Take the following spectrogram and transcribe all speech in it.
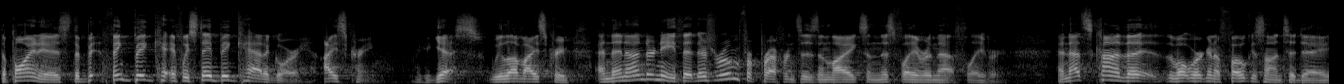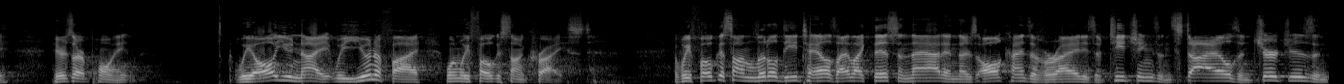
the point is, the, think big, if we stay big category, ice cream. Yes, we love ice cream. And then underneath it, there's room for preferences and likes and this flavor and that flavor. And that's kind of the, what we're going to focus on today. Here's our point. We all unite, we unify when we focus on Christ. If we focus on little details, I like this and that, and there's all kinds of varieties of teachings and styles and churches and,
